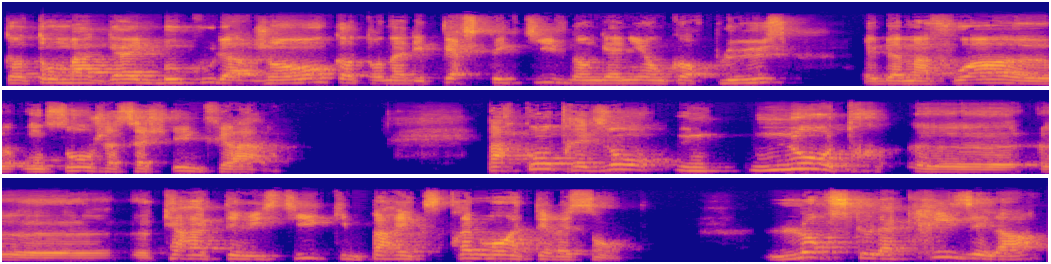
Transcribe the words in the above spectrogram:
quand on gagne beaucoup d'argent, quand on a des perspectives d'en gagner encore plus, eh bien ma foi, euh, on songe à s'acheter une Ferrari. Par contre, elles ont une, une autre euh, euh, caractéristique qui me paraît extrêmement intéressante lorsque la crise est là,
